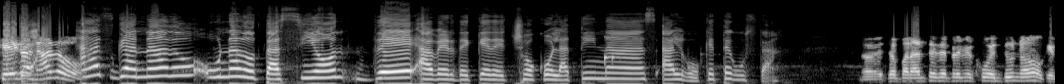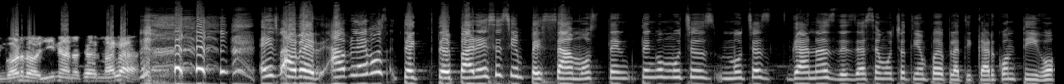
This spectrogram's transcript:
¿qué he ganado? Has ganado una dotación de, a ver, ¿de qué? De chocolatinas, algo. ¿Qué te gusta? No, eso para antes de Premio Juventud no, que engordo, Gina, no seas mala. es, a ver, hablemos, ¿te, te parece si empezamos? tengo muchas, muchas ganas desde hace mucho tiempo de platicar contigo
